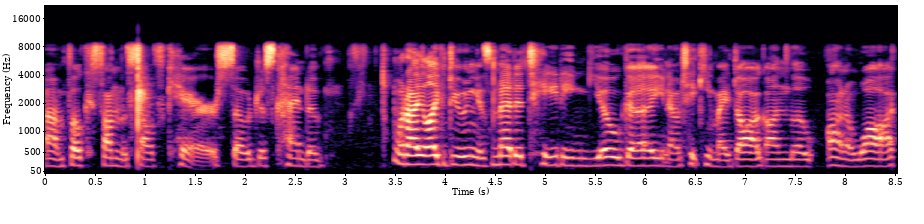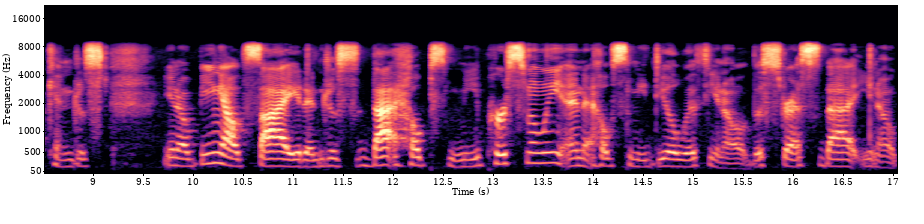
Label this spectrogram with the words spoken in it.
um, focus on the self care. So just kind of what I like doing is meditating, yoga, you know, taking my dog on the on a walk and just you know, being outside and just that helps me personally and it helps me deal with, you know, the stress that, you know,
